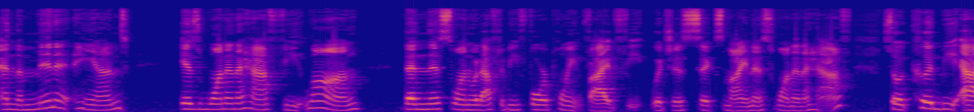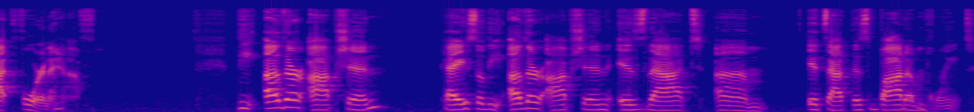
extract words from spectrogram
and the minute hand is one and a half feet long, then this one would have to be 4.5 feet, which is six minus one and a half. So it could be at four and a half. The other option, okay, so the other option is that um, it's at this bottom point.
